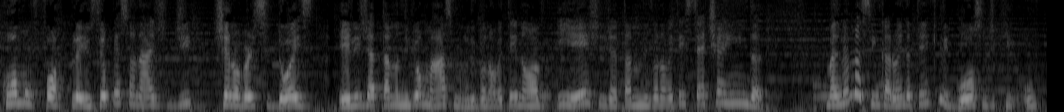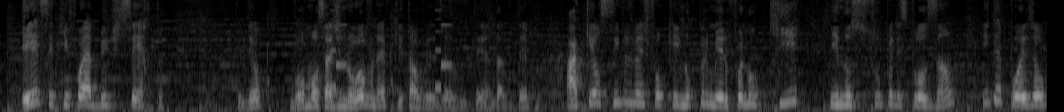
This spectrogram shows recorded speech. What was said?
como for play, o seu personagem de Xenoverse 2, ele já tá no nível máximo, no nível 99. E este já tá no nível 97 ainda. Mas mesmo assim, cara, eu ainda tenho aquele gosto de que o, esse aqui foi a build certa. Entendeu? Vou mostrar de novo, né? Porque talvez eu não tenha dado tempo. Aqui eu simplesmente foquei no primeiro, foi no Ki e no Super Explosão. E depois eu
